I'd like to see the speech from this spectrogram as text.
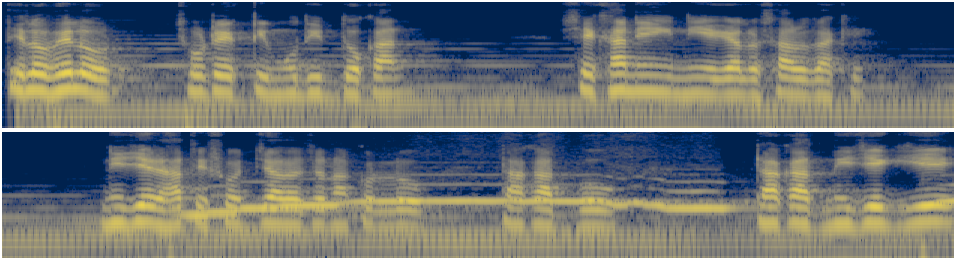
তেলোভেলোর ছোট একটি মুদির দোকান, সেখানেই নিয়ে গেল সারদাকে। নিজের হাতে শয্যা রচনা করল ডাকাত বউ। ডাকাত নিজে গিয়ে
